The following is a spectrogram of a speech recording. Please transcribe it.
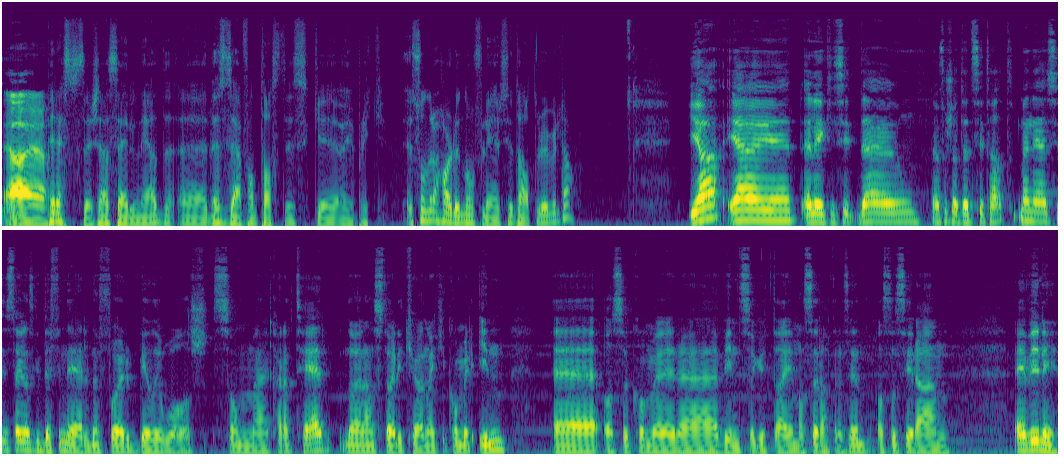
Ja, ja. presser seg selv ned. Uh, det syns jeg er et fantastisk øyeblikk. Sondre, har du noen flere sitater du vil ta? Ja, jeg Eller ikke Det er det er forstått et sitat, men jeg syns det er ganske definerende for Billy Walsh som karakter når han står i køen og ikke kommer inn, eh, og så kommer eh, Vince og gutta i Maseratien sin, og så sier han Hey, Vinny,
